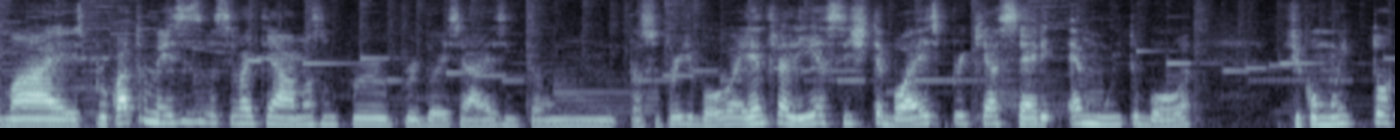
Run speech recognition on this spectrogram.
Mas por quatro meses você vai ter a Amazon por, por dois reais. Então tá super de boa. Entra ali, assiste The Boys, porque a série é muito boa. Ficou muito.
